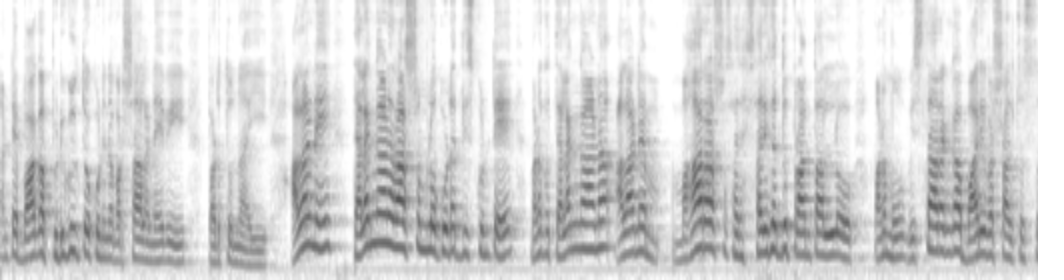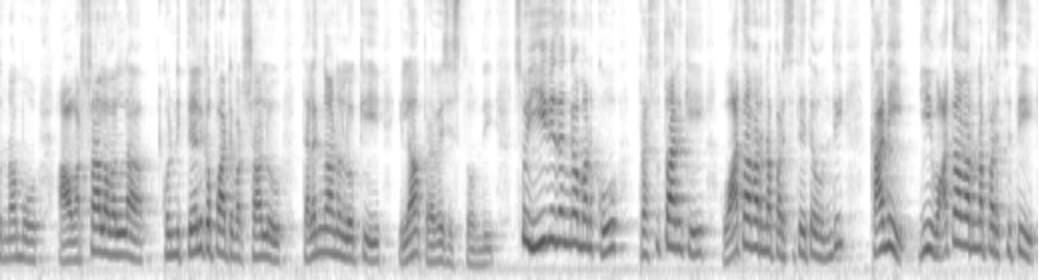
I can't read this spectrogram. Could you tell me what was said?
అంటే బాగా పిడుగులతో కూడిన వర్షాలు అనేవి పడుతున్నాయి. అలానే తెలంగాణ రాష్ట్రంలో కూడా తీసుకుంటే మనకు తెలంగాణ అలానే మహారాష్ట్ర సరి సరిహద్దు ప్రాంతాల్లో మనము విస్తారంగా భారీ వర్షాలు చూస్తున్నాము. ఆ వర్షాల వల్ల కొన్ని తేలికపాటి వర్షాలు తెలంగాణలోకి ఇలా ప్రవేశిస్తోంది. సో ఈ విధంగా మనకు ప్రస్తుతానికి వాతావరణ పరిస్థితి అయితే ఉంది. కానీ ఈ వాతావరణ పరిస్థితి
